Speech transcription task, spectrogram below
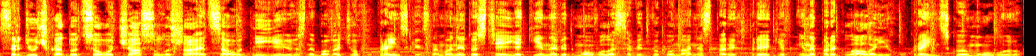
Сердючка до цього часу лишається однією з небагатьох українських знаменитостей, які не відмовилися від виконання старих треків і не переклали їх українською мовою.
